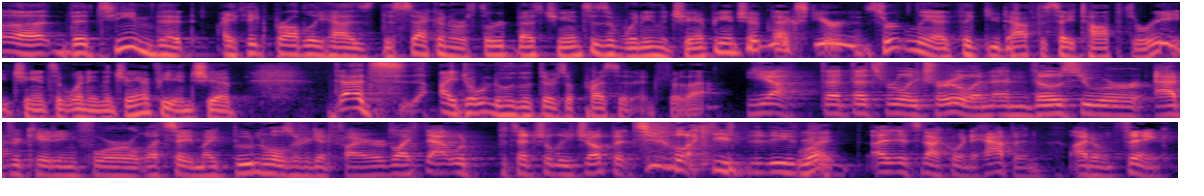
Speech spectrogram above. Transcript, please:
uh, the team that I think probably has the second or third best chances of winning the championship next year, certainly I think you'd have to say top three chance of winning the championship that's I don't know that there's a precedent for that. Yeah, that that's really true. And and those who are advocating for, let's say, Mike Budenholzer to get fired, like that would potentially jump it too. Like you, you, right. it's not going to happen, I don't think.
